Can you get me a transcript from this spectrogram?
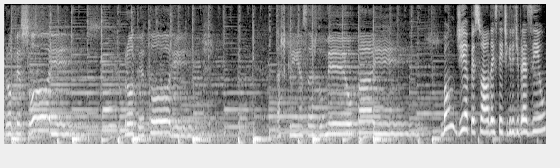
professores, protetores das crianças do meu país. Bom dia, pessoal da State Grid Brasil.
